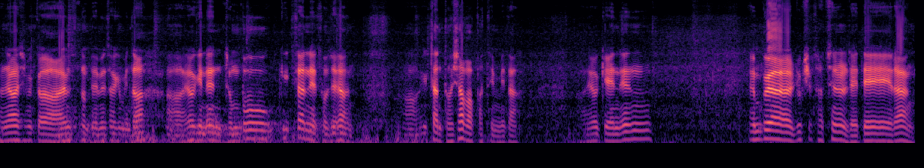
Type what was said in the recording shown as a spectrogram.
안녕하십니까. 엠스톤 배민석입니다. 어, 여기는 전북 익산에 소재한 어, 익산 더샵 아파트입니다. 어, 여기에는 NVR 64채널 4대랑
